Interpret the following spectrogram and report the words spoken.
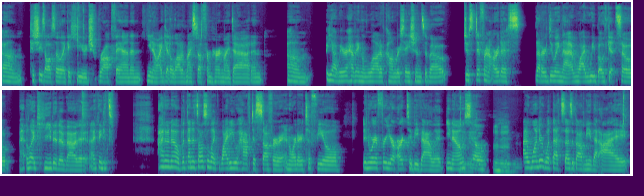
um because she's also like a huge rock fan. And you know i get a lot of my stuff from her and my dad. And um yeah we were having a lot of conversations about just different artists that are doing that and why we both get so like heated about it. I think it's I don't know. But then it's also like, why do you have to suffer in order to feel, in order for your art to be valid, you know? So Mhm. I wonder what that says about me that I,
